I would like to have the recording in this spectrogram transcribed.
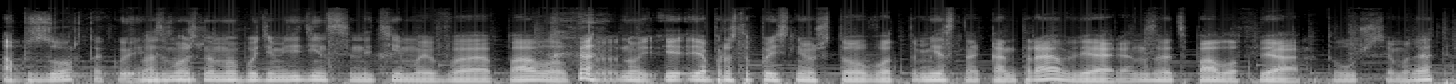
обзор такой. Возможно, мы будем единственной тимой в Павлов. Э, Ну, я, просто поясню, что вот местная контра в VR, она называется Павлов VR. Это лучший симулятор.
